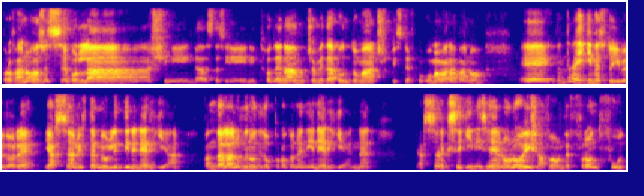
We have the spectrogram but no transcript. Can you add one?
Προφανώς σε πολλά άσχημη κατάσταση η Tottenham και μετά από το μάτς πιστεύω ακόμα παραπάνω. Ε, ήταν τραγική μες στο γήπεδο ρε. Η Arsenal ήρθε με όλη την ενέργεια. Πάντα λαλούμε ότι το πρώτο είναι η ενέργεια. Ναι. Η Arsenal ξεκίνησε ολόισα from the front foot.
